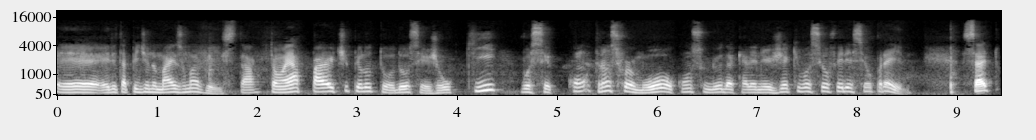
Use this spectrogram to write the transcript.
é, ele está pedindo mais uma vez, tá? Então é a parte pelo todo, ou seja, o que você transformou, consumiu daquela energia que você ofereceu para ele, certo?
